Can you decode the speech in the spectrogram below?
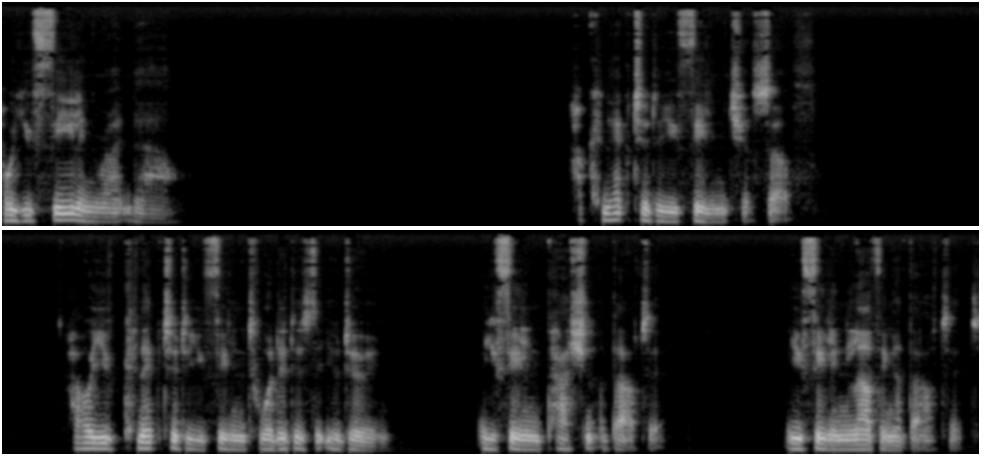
How are you feeling right now? How connected are you feeling to yourself? How are you connected? Are you feeling to what it is that you're doing? Are you feeling passionate about it? Are you feeling loving about it?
